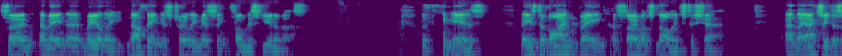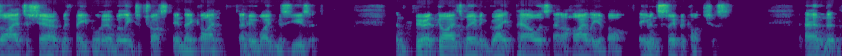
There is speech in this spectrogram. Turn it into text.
So, I mean, uh, really, nothing is truly missing from this universe. The thing is, these divine beings have so much knowledge to share and they actually desire to share it with people who are willing to trust in their guidance and who won't misuse it. And spirit guides move in great powers and are highly evolved, even super conscious. And the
